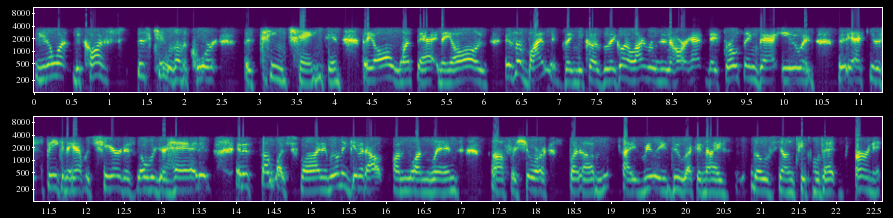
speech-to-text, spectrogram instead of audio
you know what? Because this kid was on the court, the team changed, and they all want that, and they all it's a violent thing because they go in the locker room in a hard hat and they throw things at you, and they ask you to speak, and they have a chair that's over your head, and, and it's so much fun. And we only give it out on one wins uh, for sure, but um, I really do recognize those young people that earn it.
